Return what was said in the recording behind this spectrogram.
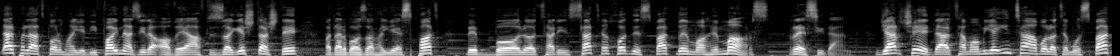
در پلتفرم های دیفای نظیر آوه افزایش داشته و در بازارهای اسپات به بالاترین سطح خود نسبت به ماه مارس رسیدند. گرچه در تمامی این تحولات مثبت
